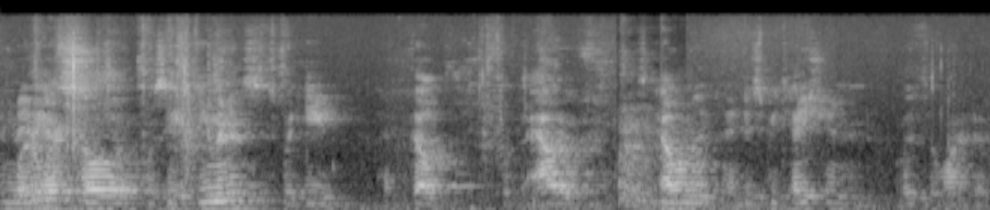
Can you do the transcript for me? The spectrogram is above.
And maybe Agricola, was he a humanist? Would he have felt out of his element in a disputation? Luther wanted to.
